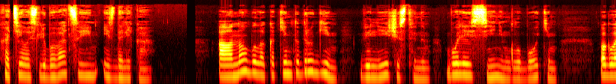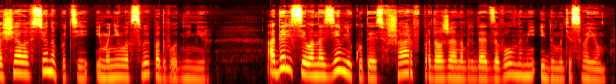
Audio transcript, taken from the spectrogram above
Хотелось любоваться им издалека. А оно было каким-то другим, величественным, более синим, глубоким, поглощало все на пути и манило в свой подводный мир. Адель села на землю, кутаясь в шарф, продолжая наблюдать за волнами и думать о своем —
